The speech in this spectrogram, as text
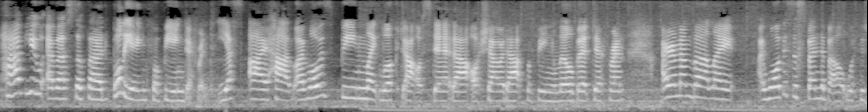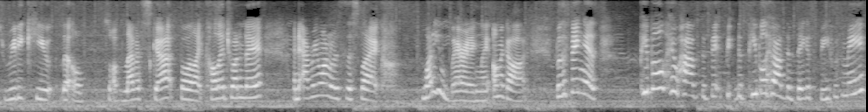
Have you ever suffered bullying for being different? Yes, I have. I've always been like looked at or stared at or shouted at for being a little bit different. I remember like I wore this suspender belt with this really cute little sort of leather skirt for like college one day and everyone was just like what are you wearing like oh my god but the thing is people who have the the people who have the biggest beef with me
